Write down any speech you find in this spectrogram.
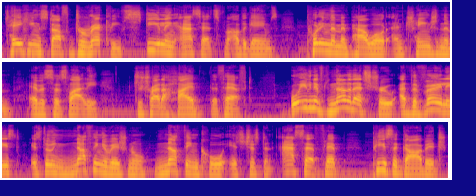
taking stuff directly, stealing assets from other games, putting them in Palworld, and changing them ever so slightly to try to hide the theft. Or even if none of that's true, at the very least, it's doing nothing original, nothing cool. It's just an asset flip, piece of garbage,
